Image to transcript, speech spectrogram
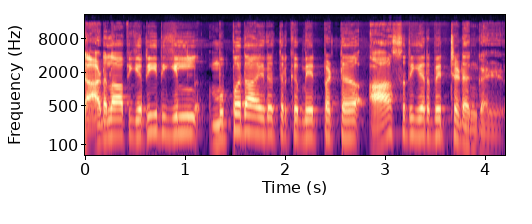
நாடளாவிய ரீதியில் முப்பதாயிரத்திற்கும் மேற்பட்ட ஆசிரியர் வெற்றிடங்கள்.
